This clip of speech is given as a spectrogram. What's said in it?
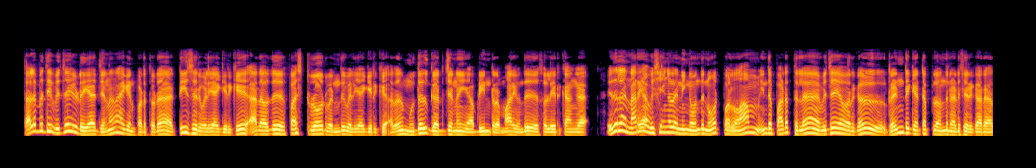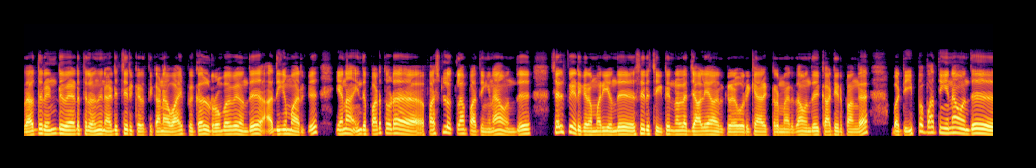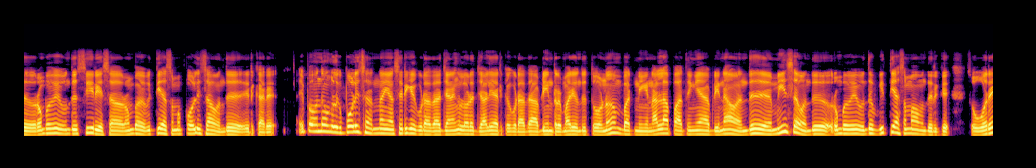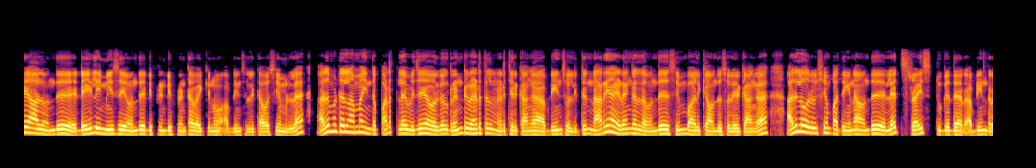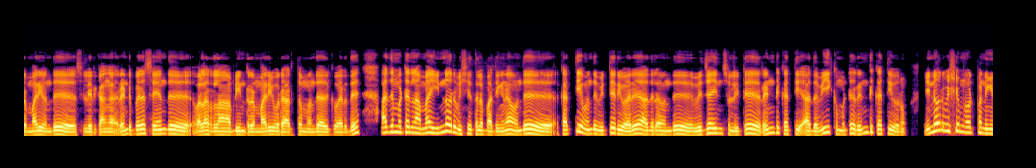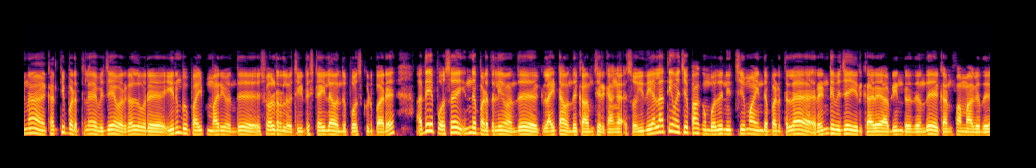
தளபதி விஜயுடைய ஜனநாயகன் படத்தோட டீசர் வெளியாகியிருக்கு. அதாவது ஃபர்ஸ்ட் ரோர் வந்து வெளியாகியிருக்கு. அதாவது முதல் கர்ஜனை அப்படின்ற மாதிரி வந்து சொல்லியிருக்காங்க. இதில் நிறையா விஷயங்கள நீங்க வந்து நோட் பண்ணலாம். இந்த படத்துல விஜய் அவர்கள் 2 கெட்டப்ல வந்து நடிச்சிருக்காரு. அதாவது 2 வேடத்துல வந்து நடிச்சிருக்கிறதுக்கான வாய்ப்புகள் ரொம்பவே வந்து அதிகமா இருக்கு. ஏன்னா, இந்த படத்தோட ஃபர்ஸ்ட் லுக்லாம் பார்த்தீங்கன்னா வந்து, செல்ஃபி எடுக்கிற மாரி வந்து சிரிச்சுக்கிட்டு நல்லா ஜாலியா இருக்கிற ஒரு கேரக்டர் மாரி தான் வந்து காட்டியிருப்பாங்க. பட் இப்ப பார்த்தீங்கன்னா வந்து, ரொம்பவே வந்து சீரியஸா, ரொம்ப வித்தியாசமா போலீஸா வந்து இருக்காரு. இப்போ வந்து உங்களுக்கு போலீஸா ஏன் சிரிக்கக்கூடாதா? ஜனங்களோட ஜாலியாக இருக்கக்கூடாதா? அப்படின்ற மாதிரி வந்து தோணும். பட் நீங்கள் நல்லா பார்த்தீங்க அப்படின்னா வந்து, மீசை வந்து ரொம்பவே வந்து வித்தியாசமாக வந்து இருக்கு. ஸோ ஒரே ஆள் வந்து டெய்லி மீசையை வந்து டிஃப்ரெண்ட் டிஃப்ரெண்ட்டாக வைக்கணும் அப்படின்னு சொல்லிட்டு அவசியம் இல்லை அது மட்டும் இல்லாமல் இந்த படத்தில் விஜய் அவர்கள் ரெண்டு வேடத்தில் நடிச்சிருக்காங்க அப்படின்னு சொல்லிட்டு நிறையா இடங்களில் வந்து சிம்பாலிக்காக வந்து சொல்லியிருக்காங்க. அதில் ஒரு விஷயம் பார்த்தீங்கன்னா வந்து, லெட்ஸ் ரைஸ் டுகெதர் அப்படின்ற மாதிரி வந்து சொல்லியிருக்காங்க. ரெண்டு பேரும் சேர்ந்து வளரலாம் அப்படின்ற மாதிரி ஒரு அர்த்தம் வந்து அதுக்கு வருது. அது மட்டும் இல்லாம இன்னொரு விஷயத்துல பார்த்தீங்கன்னா வந்து, கத்தியை வந்து விட்டெறிவாரு. அதுல வந்து விஜய்ன்னு சொல்லிட்டு ரெண்டு கத்தி அந்த வீக்கு மட்டும் ரெண்டு கத்தி வரும். இன்னொரு விஷயம் நோட் பண்ணீங்கன்னா, கத்தி படத்துல விஜய் அவர்கள் ஒரு இரும்பு பைப் மாதிரி வந்து ஷோல்டர்ல வச்சுக்கிட்டு ஸ்டைலா வந்து போஸ் கொடுப்பாரு அதே போஸ இந்த படத்துலயும் வந்து லைட்டா வந்து காமிச்சிருக்காங்க. ஸோ இது எல்லாத்தையும் வச்சு பார்க்கும்போது, நிச்சயமா இந்த படத்துல ரெண்டு விஜய் இருக்காரு அப்படின்றது வந்து கன்ஃபார்ம் ஆகுது.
